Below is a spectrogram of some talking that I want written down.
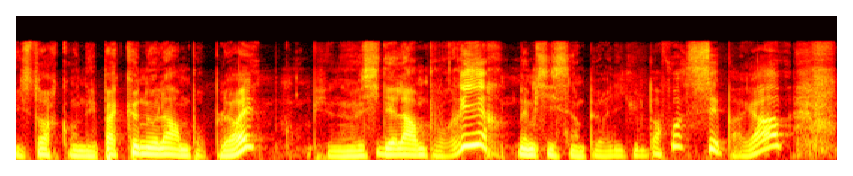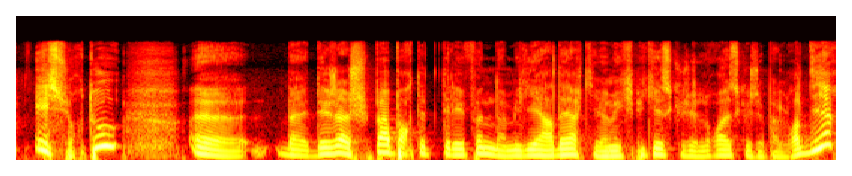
histoire qu'on n'ait pas que nos larmes pour pleurer, puis on a aussi des larmes pour rire, même si c'est un peu ridicule parfois, c'est pas grave, et surtout, euh, bah, déjà, je suis pas à portée de téléphone d'un milliardaire qui va m'expliquer ce que j'ai le droit et ce que j'ai pas le droit de dire,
